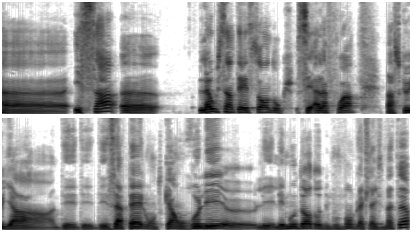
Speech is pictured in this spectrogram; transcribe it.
Euh, et ça, euh, là où c'est intéressant, donc c'est à la fois parce qu'il y a des, appels, ou en tout cas on relaie euh, les, mots d'ordre du mouvement Black Lives Matter.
